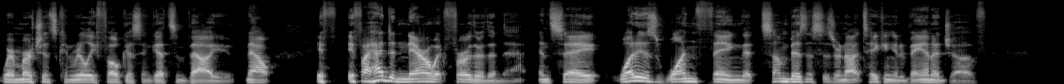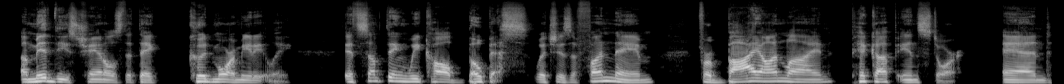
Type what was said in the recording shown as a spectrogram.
where merchants can really focus and get some value. Now, if if I had to narrow it further than that and say what is one thing that some businesses are not taking advantage of amid these channels that they could more immediately, it's something we call BOPIS, which is a fun name for buy online, pick up in store. And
